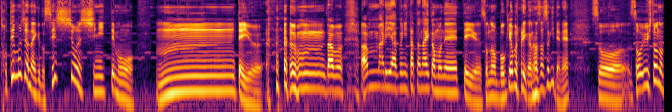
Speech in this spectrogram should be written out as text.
とてもじゃないけどセッションしに行ってもうーんっていううん多分あんまり役に立たないかもねっていうそのボキャブラリーがなさすぎてねそうそういう人の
